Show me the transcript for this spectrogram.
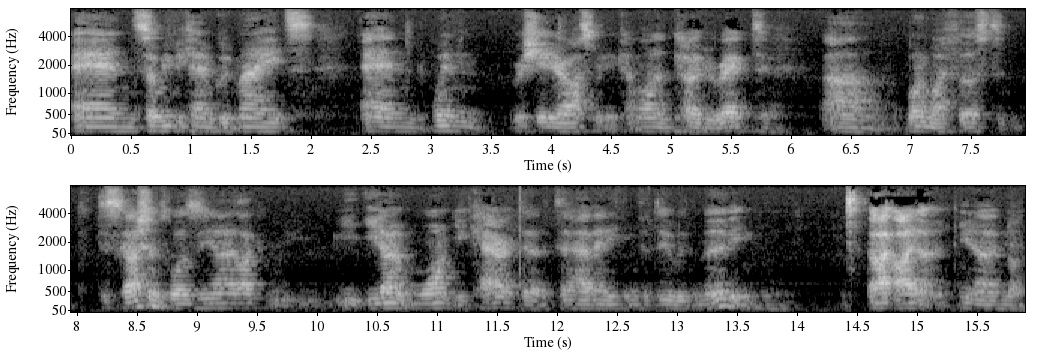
and so we became good mates. And when Rashida asked me to come on and co-direct, Yeah. uh, one of my first discussions was, you know, like you, you don't want your character to have anything to do with the movie. I, I don't, you know. no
